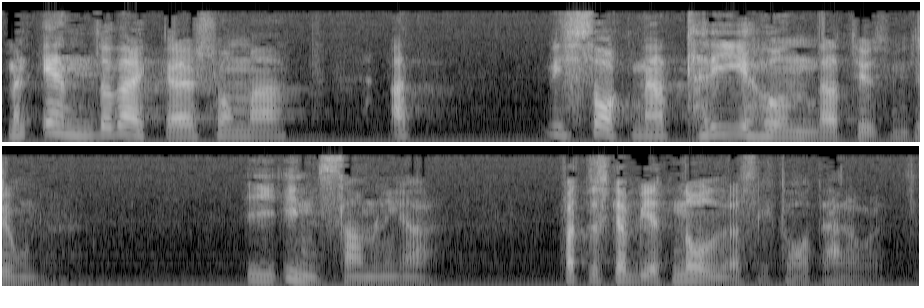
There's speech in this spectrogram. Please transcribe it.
Men ändå verkar det som att, att vi saknar 300 000 kronor i insamlingar för att det ska bli ett nollresultat det här året.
